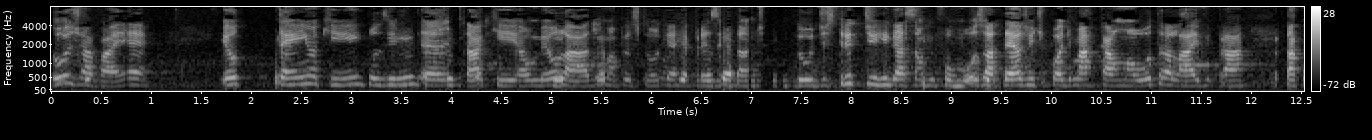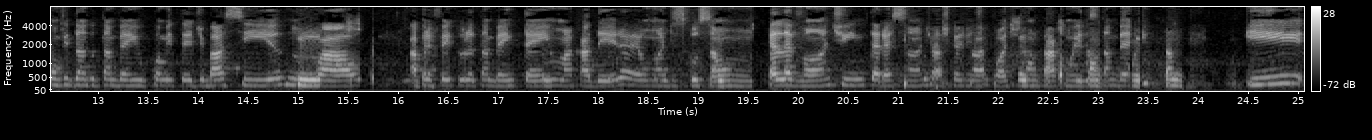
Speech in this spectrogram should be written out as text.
do Javaé, eu tenho aqui, inclusive, está é, aqui ao meu lado uma pessoa que é representante do Distrito de Irrigação Rio Formoso. Até a gente pode marcar uma outra live para estar tá convidando também o Comitê de Bacia, no qual a Prefeitura também tem uma cadeira. É uma discussão relevante e interessante. Acho que a gente pode contar com eles também. E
